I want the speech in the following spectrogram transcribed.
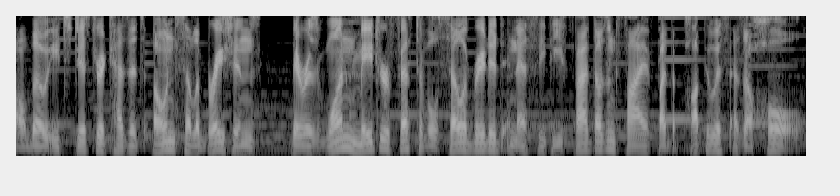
Although each district has its own celebrations, there is one major festival celebrated in SCP 5005 by the populace as a whole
